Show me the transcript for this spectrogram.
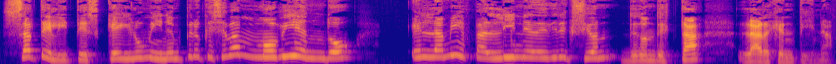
satélites que iluminen, pero que se van moviendo en la misma línea de dirección de donde está la Argentina.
